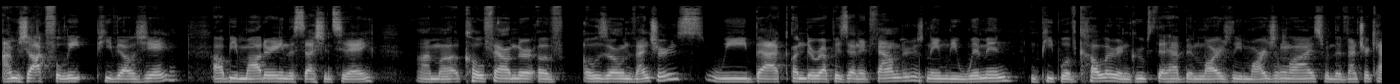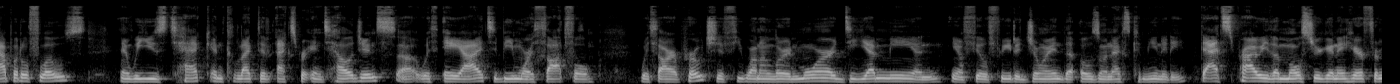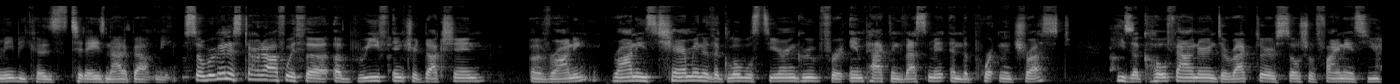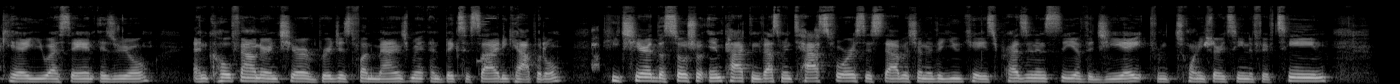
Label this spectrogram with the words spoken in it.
I'm Jacques Philippe Piverger. I'll be moderating the session today. I'm a co founder of Ozone Ventures. We back underrepresented founders, namely women and people of color and groups that have been largely marginalized from the venture capital flows. And we use tech and collective expert intelligence uh, with AI to be more thoughtful with our approach. If you want to learn more, DM me and you know feel free to join the Ozone X community. That's probably the most you're going to hear from me because today's not about me. So we're going to start off with a, a brief introduction of Ronnie. Ronnie's chairman of the Global Steering Group for Impact Investment and the Portland Trust. He's a co founder and director of Social Finance UK, USA, and Israel, and co founder and chair of Bridges Fund Management and Big Society Capital. He chaired the Social Impact Investment Task Force established under the UK's presidency of the G8 from 2013 to 15,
